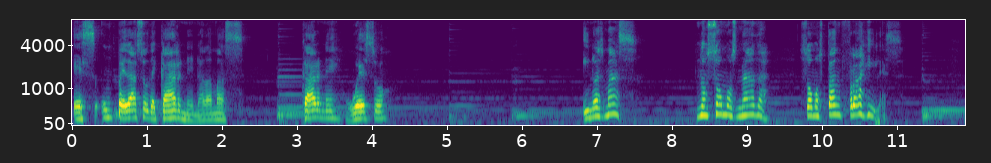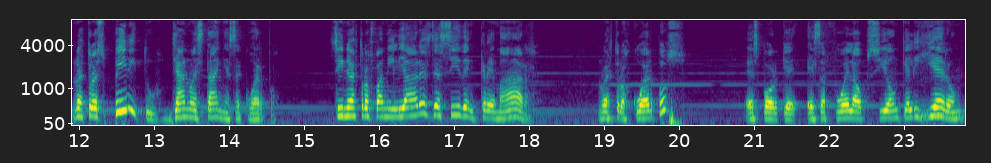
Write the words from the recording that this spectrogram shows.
Es un pedazo de carne nada más. Carne, hueso, y no es más. No somos nada. Somos tan frágiles. Nuestro espíritu ya no está en ese cuerpo. Si nuestros familiares deciden cremar nuestros cuerpos, es porque esa fue la opción que eligieron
